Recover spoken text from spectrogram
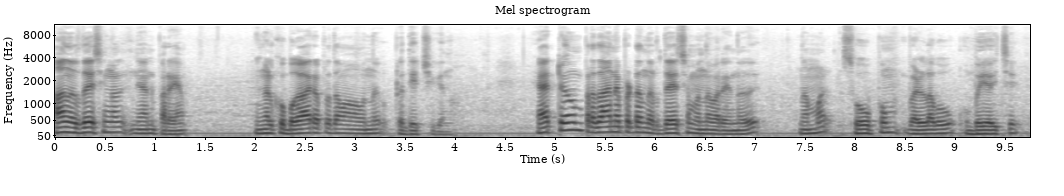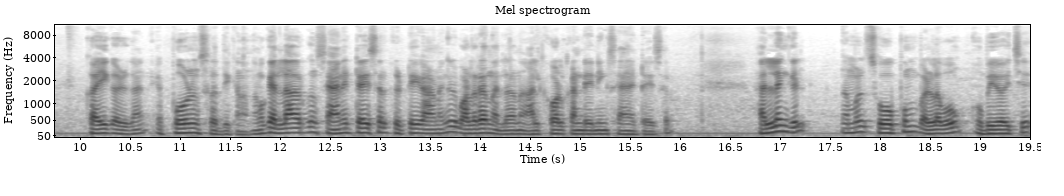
ആ നിർദ്ദേശങ്ങൾ ഞാൻ പറയാം. നിങ്ങൾക്ക് ഉപകാരപ്രദമാവുമെന്ന് പ്രതീക്ഷിക്കുന്നു. ഏറ്റവും പ്രധാനപ്പെട്ട നിർദ്ദേശം എന്ന് പറയുന്നത് നമ്മൾ സോപ്പും വെള്ളവും ഉപയോഗിച്ച് കൈ കഴുകാൻ എപ്പോഴും ശ്രദ്ധിക്കണം. നമുക്ക് എല്ലാവർക്കും സാനിറ്റൈസർ കിട്ടുകയാണെങ്കിൽ വളരെ നല്ലതാണ്. Alcohol containing sanitiser. അല്ലെങ്കിൽ നമ്മൾ സോപ്പും വെള്ളവും ഉപയോഗിച്ച്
